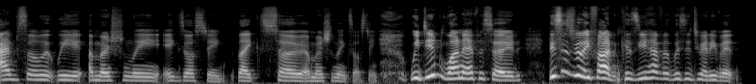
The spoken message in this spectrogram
absolutely emotionally exhausting, like so emotionally exhausting. We did one episode. This is really fun because you haven't listened to any of it.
